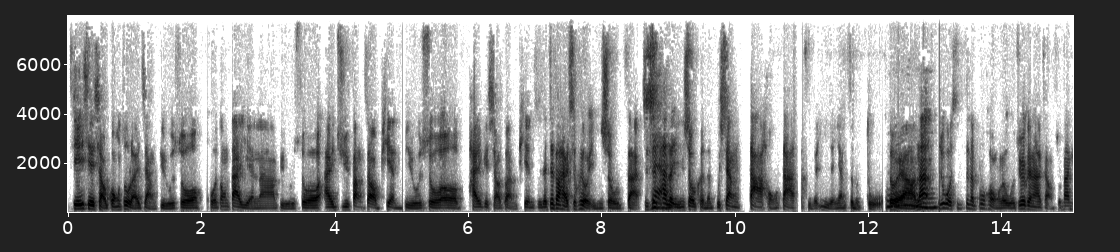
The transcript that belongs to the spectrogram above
接一些小工作来讲，比如说活动代言啦，比如说 IG 放照片，比如说拍一个小短片之类，这都还是会有营收在，只是他的营收可能不像大红大紫的艺人一样这么多。对啊，嗯那如果是真的不红了，我就会跟他讲说，那你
